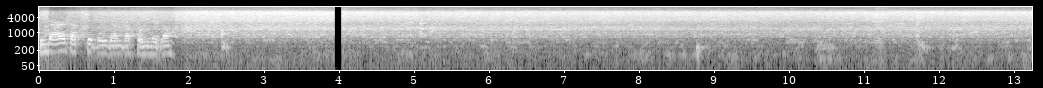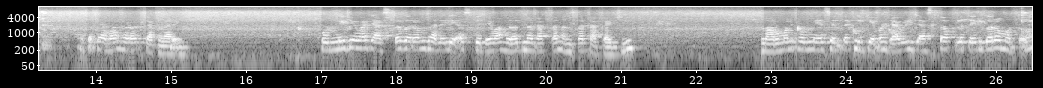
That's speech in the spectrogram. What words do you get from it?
ती डाळ टाकते पहिल्यांदा फोडणीला. तर त्यावर हळद टाकणार. आहे फोडणी जेव्हा जास्त गरम झालेली असते तेव्हा हळद न टाकता नंतर टाकायची. नॉर्मल फोडणी असेल तर ठीक आहे पण ज्यावेळी जास्त आपलं तेल गरम होतं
